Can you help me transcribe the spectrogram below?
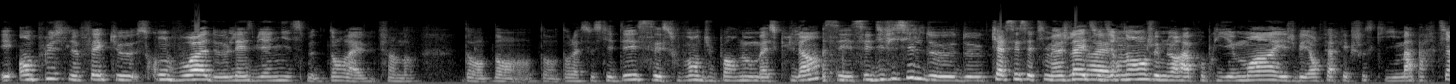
Et en plus le fait que ce qu'on voit de lesbianisme dans la, enfin dans, dans, dans, dans, la société, c'est souvent du porno masculin. C'est c'est difficile de, de casser cette image-là et de Ouais. se dire non, je vais me le réapproprier moi et je vais en faire quelque chose qui m'appartient.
